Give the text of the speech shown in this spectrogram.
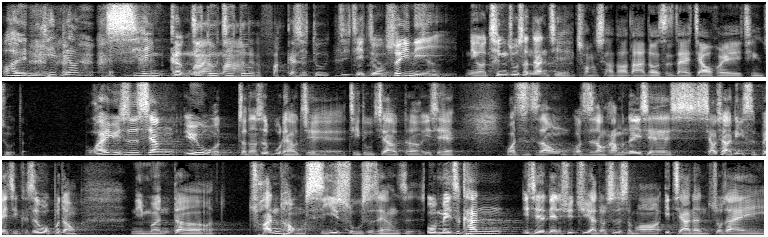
哎，你可以不要谐音梗吗？基督基督基督基基督，所以你你有庆祝圣诞节？从小到大都是在教会庆祝的。我还以为是像，因为我真的是不了解基督教的一些，我只知道我只懂他们的一些小小的历史背景，可是我不懂你们的传统习俗是怎样子。我每次看一些连续剧啊，都是什么一家人坐在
